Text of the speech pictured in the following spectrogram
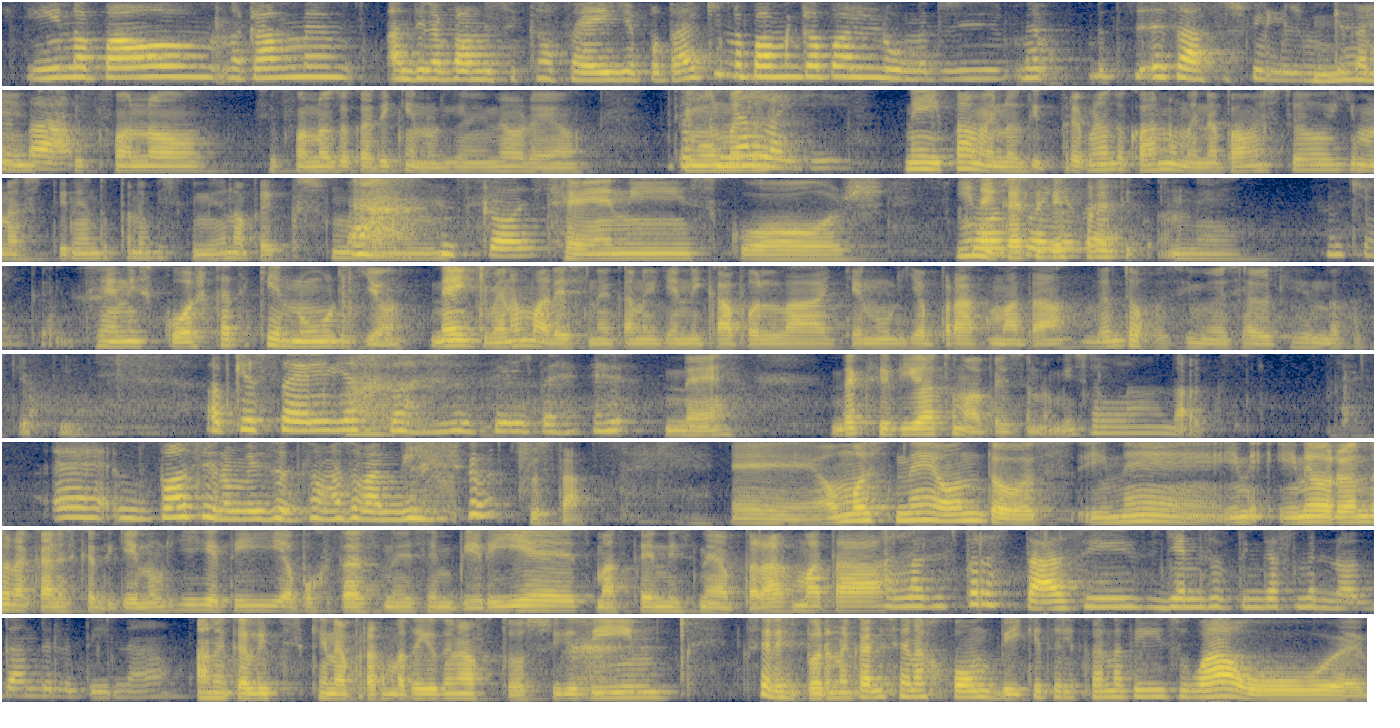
Ή να πάω να κάνουμε, αντί να πάμε σε καφέ ή για ποτάκι, να πάμε κάπου αλλού με, τους, με, με τις- εσάς τους φίλους μου κτλ. ναι συμφωνώ. Συμφωνώ το κάτι καινούριο, είναι ωραίο. Έχει Θυμούμαι μια να- αλλαγή. Ναι, είπαμε ότι πρέπει να το κάνουμε. Να πάμε στο γυμναστήριο του Πανεπιστημίου να παίξουμε Σκος. τέννη, squash. Squash Είναι κάτι λέγεται. διαφορετικό. Ναι. Οκ. Τέννη, squash, κάτι καινούριο. Ναι, και εμένα μου αρέσει να κάνω γενικά πολλά καινούργια πράγματα. Δεν το έχω σημειώσει, αλλά δεν το έχω σκεφτεί. Όποιος θέλει για squash, στείλτε. Ναι. Εντάξει, δύο άτομα παίζουν νομίζω, αλλά εντάξει. Ε, πόσοι νομίζω ότι θα μας απαντήσουν; Σωστά. Ε, Όμως, ναι, όντως είναι, είναι, είναι ωραίο το να κάνεις κάτι καινούργιο γιατί αποκτάς νέες εμπειρίες, μαθαίνεις νέα πράγματα. Αλλά θε παραστάσεις, βγαίνεις από την καθημερινότητα, την ρουτίνα. Ανακαλύπτεις και νέα πράγματα για τον εαυτό σου. Γιατί ξέρεις, μπορεί να κάνεις ένα χόμπι και τελικά να δεις, wow,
